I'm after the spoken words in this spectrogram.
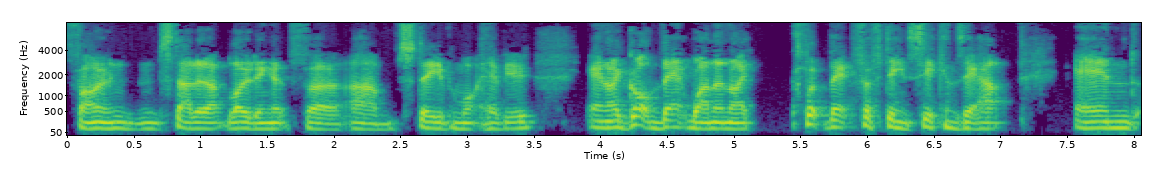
phone and started uploading it for um, Steve and what have you. And I got that one and I clipped that 15 seconds out and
